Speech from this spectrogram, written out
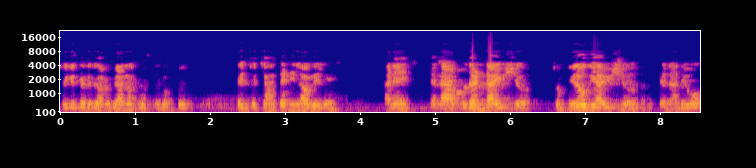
सगळीकडे आम्ही बॅनर पोस्टर बघतो. त्यांच्या चाहत्यांनी लावलेले. आणि त्यांना उदंड आयुष्य निरोगी आयुष्य त्यांना देवो.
